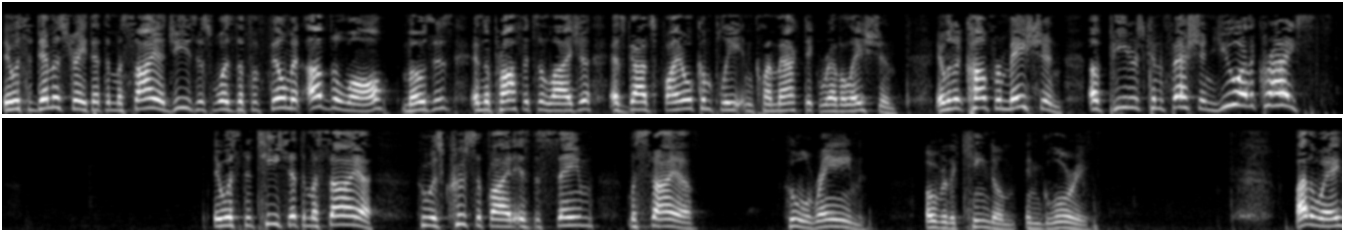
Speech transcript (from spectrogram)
It was to demonstrate that the Messiah, Jesus, was the fulfillment of the law, Moses, and the prophets Elijah as God's final, complete, and climactic revelation. It was a confirmation of Peter's confession You are the Christ. It was to teach that the Messiah who was crucified is the same Messiah who will reign over the kingdom in glory. By the way,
